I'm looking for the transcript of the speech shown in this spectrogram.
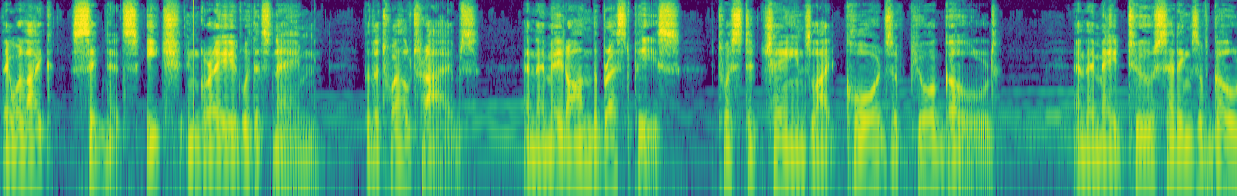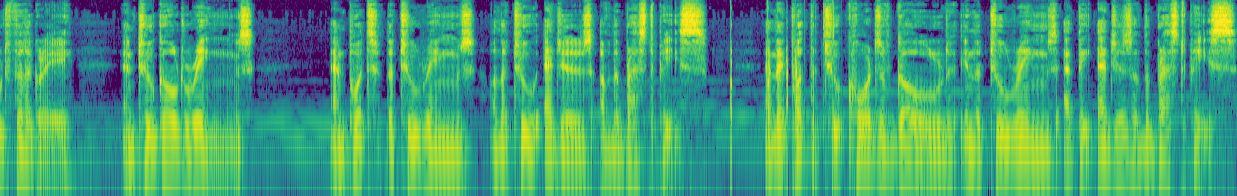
They were like signets, each engraved with its name, for the twelve tribes, and they made on the breastpiece twisted chains like cords of pure gold. And they made two settings of gold filigree, and two gold rings, and put the two rings on the two edges of the breastpiece. And they put the two cords of gold in the two rings at the edges of the breastpiece.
